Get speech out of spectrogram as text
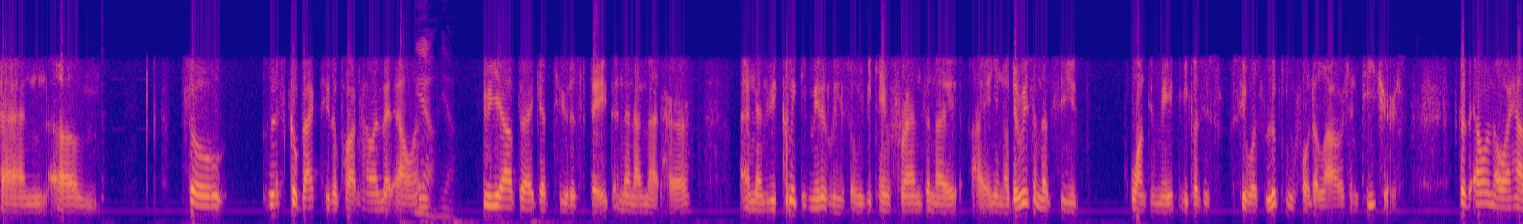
and um, so let's go back to the part how I met Ellen. Yeah, yeah. Two years after I get to the state, and then I met her, and then we clicked immediately. So we became friends, and I, I, you know, the reason that she wanted to meet because she was looking for the Laotian teachers. Because Ellen always had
